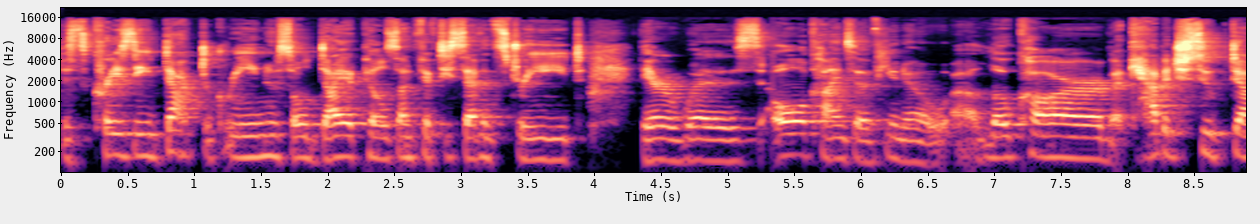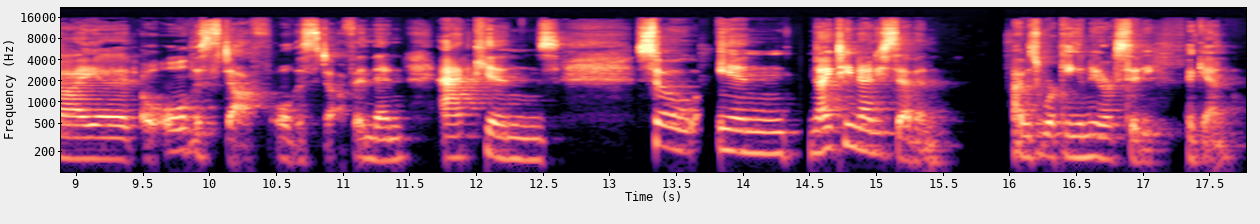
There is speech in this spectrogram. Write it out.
this crazy Dr. Green who sold diet pills on 57th Street. There was all kinds of, you know, uh, low carb, cabbage soup diet, all the stuff, all the stuff. And then Atkins. So in 1997, I was working in New York City again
